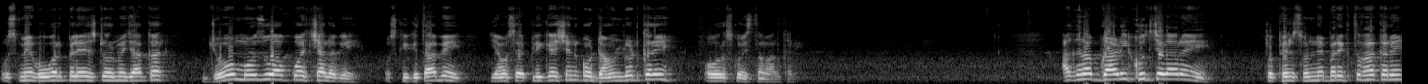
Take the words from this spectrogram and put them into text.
اس میں گوگل پلے اسٹور میں جا کر جو موضوع آپ کو اچھا لگے، اس کی کتابیں یا اس اپلیکیشن کو ڈاؤن لوڈ کریں اور اس کو استعمال کریں۔ اگر آپ گاڑی خود چلا رہے ہیں، تو پھر سننے پر اکتفا کریں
